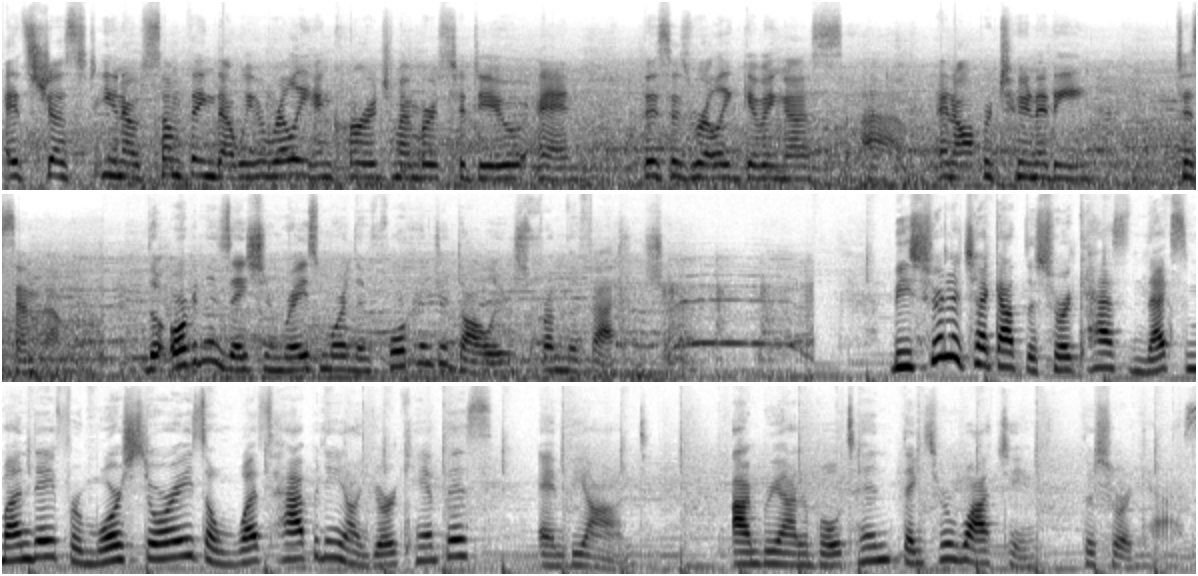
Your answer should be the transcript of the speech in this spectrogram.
It's just, you know, something that we really encourage members to do and this is really giving us um, an opportunity to send them. The organization raised more than $400 from the fashion show. Be sure to check out the Shortcast next Monday for more stories on what's happening on your campus and beyond. I'm Briana Bolton. Thanks for watching the Shortcast.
